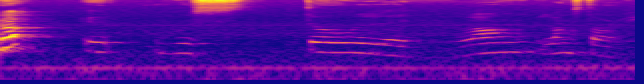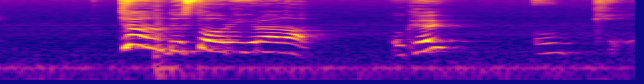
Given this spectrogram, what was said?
huh? It was stolen. Long, long story. Tell the story right okay? Okay.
